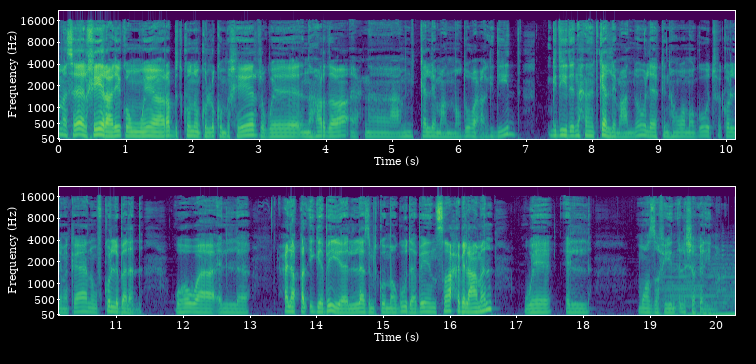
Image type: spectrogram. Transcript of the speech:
يا مساء الخير عليكم ويا رب تكونوا كلكم بخير. والنهاردة إحنا عم نتكلم عن موضوع جديد جديد إن إحنا نتكلم عنه لكن هو موجود في كل مكان وفي كل بلد. وهو العلاقة الإيجابية اللي لازم تكون موجودة بين صاحب العمل والموظفين اللي شغالين معه.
